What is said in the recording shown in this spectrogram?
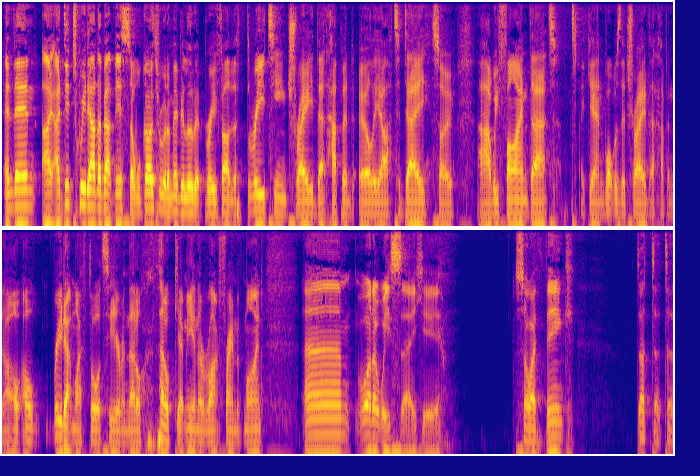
And then I, I, did tweet out about this, so we'll go through it maybe a little bit briefer. The three team trade that happened earlier today. So uh, we find that, again, what was the trade that happened? I'll, I'll, read out my thoughts here, and that'll, that'll get me in the right frame of mind. Um, what do we say here? So I think. Da, da, da,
